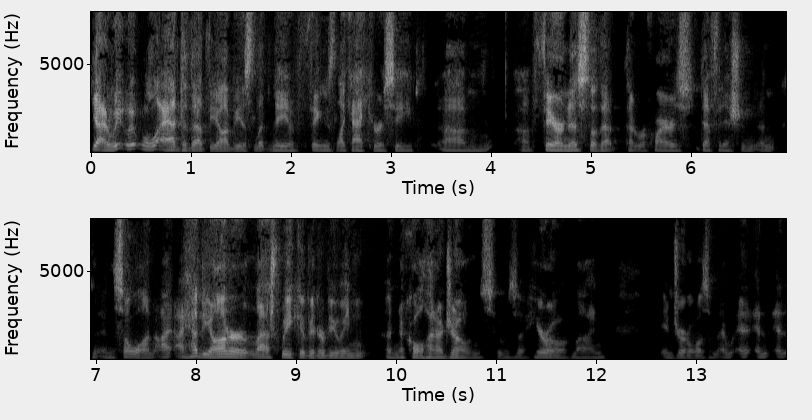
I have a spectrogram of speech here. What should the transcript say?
Yeah and we, will add to that the obvious litany of things like accuracy um, uh, fairness so that that requires definition and, and so on. I, I had the honor last week of interviewing uh, nikole hannah-jones who was a hero of mine in journalism and, and, and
